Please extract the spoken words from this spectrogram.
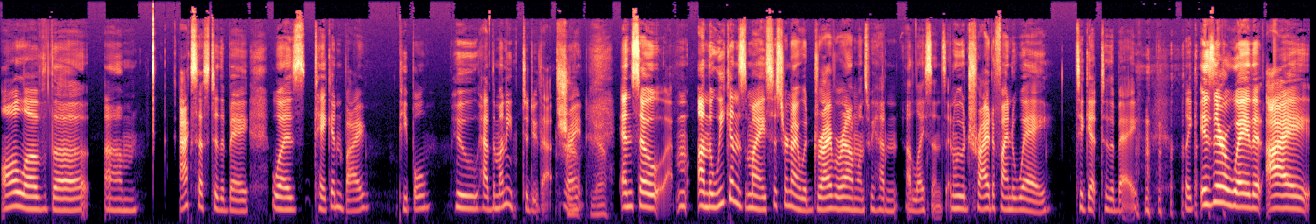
all of the um, access to the bay was taken by people who had the money to do that, Sure. right? Yeah. And so um, on the weekends, my sister and I would drive around once we had an, a license, and we would try to find a way to get to the bay. like, is there a way that I,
